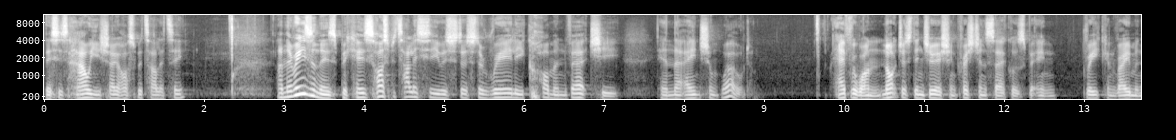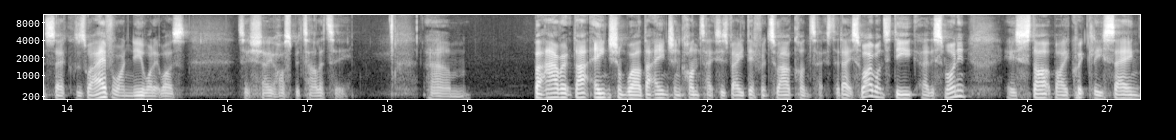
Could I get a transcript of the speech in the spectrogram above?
this is how you show hospitality. And the reason is because hospitality was just a really common virtue in the ancient world. Everyone, not just in Jewish and Christian circles, but in Greek and Roman circles as well. Everyone knew what it was to show hospitality. Um, but our, that ancient world, that ancient context is very different to our context today. So, what I want to do uh, this morning is start by quickly saying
